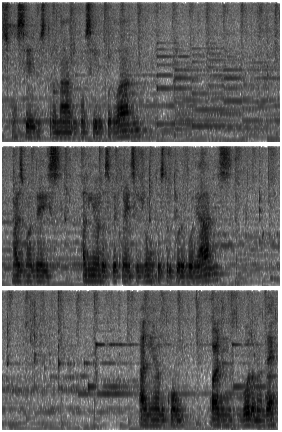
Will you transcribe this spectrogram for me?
os conselhos tronado e conselho coroado. Mais uma vez, alinhando as frequências junto à estrutura borealis, alinhando com ordens Voronandek,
